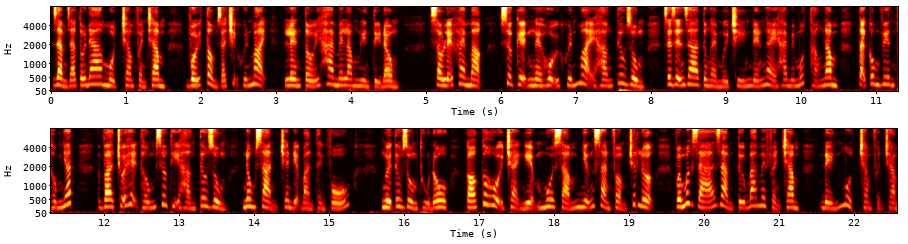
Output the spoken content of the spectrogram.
giảm giá tối đa 100% với tổng giá trị khuyến mại lên tới 25.000 tỷ đồng – sau lễ khai mạc, sự kiện Ngày hội khuyến mại hàng tiêu dùng sẽ diễn ra từ ngày 19 đến ngày 21 tháng 5 tại công viên Thống Nhất và chuỗi hệ thống siêu thị hàng tiêu dùng, nông sản trên địa bàn thành phố. Người tiêu dùng thủ đô có cơ hội trải nghiệm mua sắm những sản phẩm chất lượng với mức giá giảm từ 30% đến 100%.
